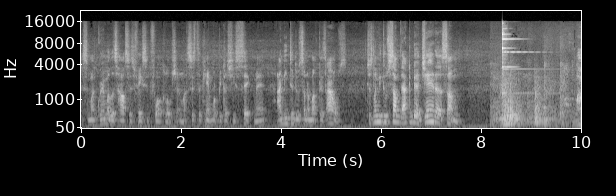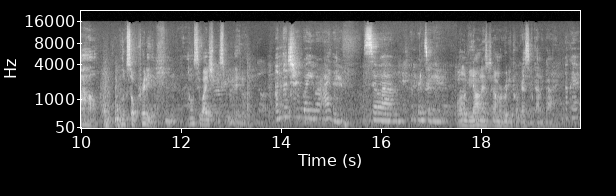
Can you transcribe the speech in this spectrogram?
Listen, my grandmother's house is facing foreclosure, and my sister can't work because she's sick, man. I need to do something about this house. Just let me do something. I could be a janitor or something. Look so pretty. I don't see why you should be speed dating. I'm not sure why you are either. So, um, what brings you here? Well, to be honest, I'm a really progressive kind of guy. Okay,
